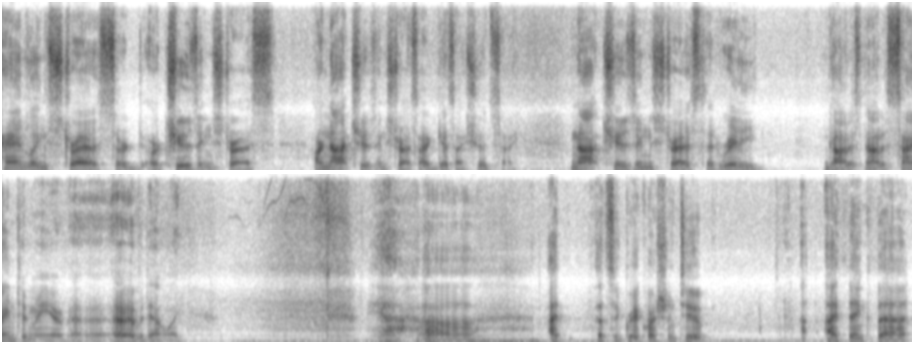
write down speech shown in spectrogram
handling stress or, or choosing stress, or not choosing stress, I guess I should say, not choosing stress that really God has not assigned to me, ev- ev- evidently? Yeah, uh, I, that's a great question too. I- I think that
